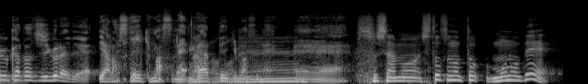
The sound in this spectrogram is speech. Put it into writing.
う形ぐらいでやらせていきますね。やっていきますね。えそしたらもう一つのともので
